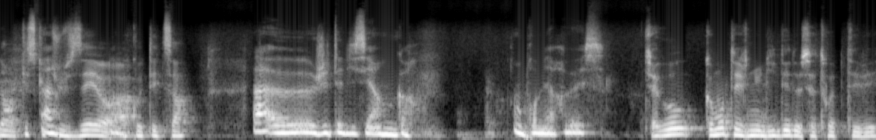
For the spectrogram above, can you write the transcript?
Non, qu'est-ce que Ah. tu faisais euh, à Ah. côté de ça? Ah, euh, j'étais lycéen encore. En première ES. Thiago, comment t'es venue l'idée de cette web TV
